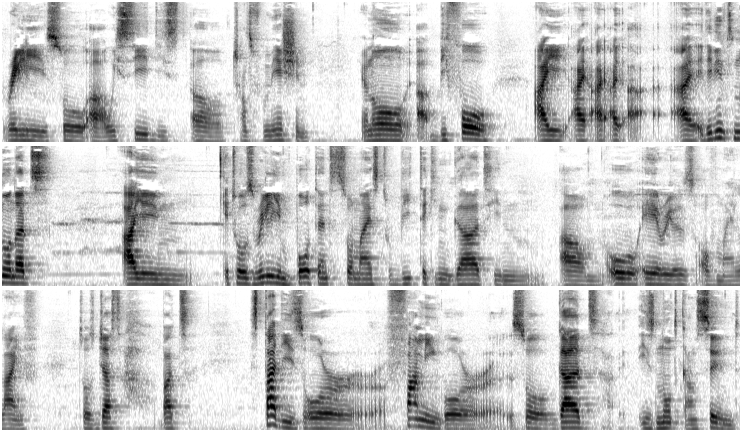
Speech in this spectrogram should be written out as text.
really so uh, we see this uh, transformation. You know, uh, before I I, I I I didn't know that I um, it was really important, so nice to be taking God in um, all areas of my life. It was just, but studies or farming or so God is not concerned.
